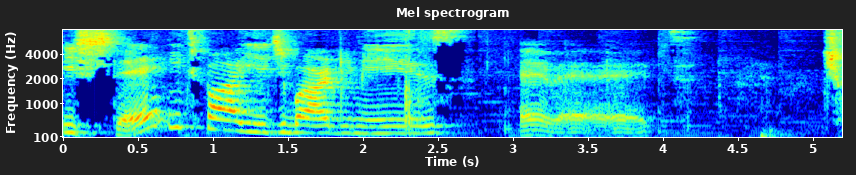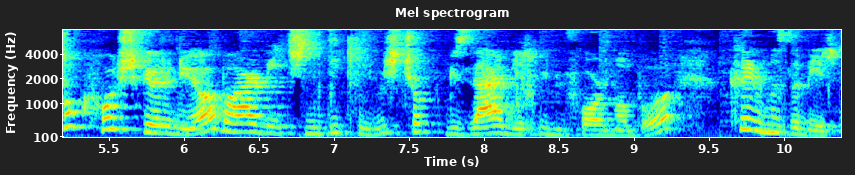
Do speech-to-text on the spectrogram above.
İşte itfaiyeci Barbie'miz. Evet. Çok hoş görünüyor. Barbie için dikilmiş çok güzel bir üniforma bu. Kırmızı bir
